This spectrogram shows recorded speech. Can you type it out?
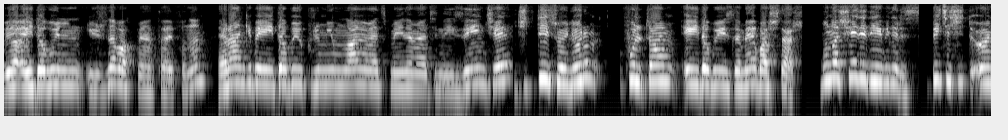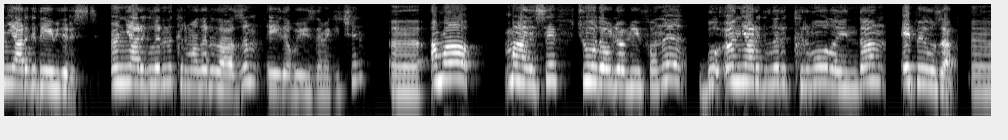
veya AEW'nin yüzüne bakmayan tayfanın herhangi bir AEW Premium Live Event main eventini izleyince ciddi söylüyorum full time AEW izlemeye başlar. Buna şey de diyebiliriz. Bir çeşit ön yargı diyebiliriz. Ön yargılarını kırmaları lazım AEW izlemek için. Ee, ama maalesef çoğu WWE fanı bu ön yargıları kırma olayından epey uzak. Ee,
